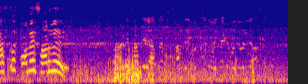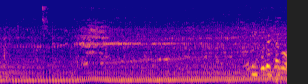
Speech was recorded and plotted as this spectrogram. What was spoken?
রাস্তা কবে সারবে সামনে সামনে আপনার সামনে হচ্ছে তো ওই সাইডে হয়ে যাবে আসতে তো নতুন প্রজেক্ট দেখো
